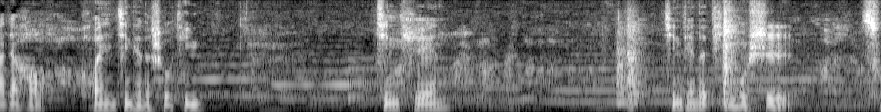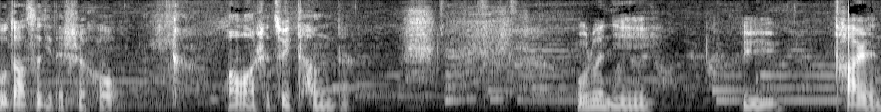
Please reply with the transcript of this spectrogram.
大家好，欢迎今天的收听。今天，今天的题目是：塑造自己的时候，往往是最疼的。无论你与他人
